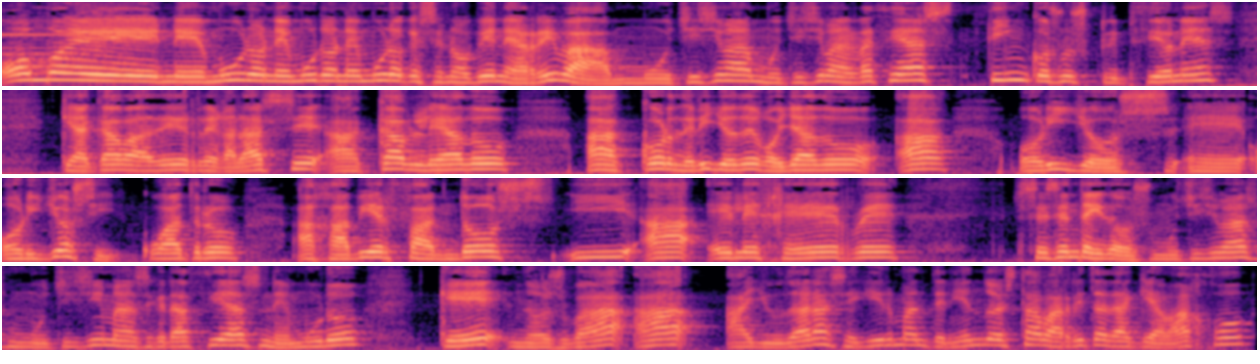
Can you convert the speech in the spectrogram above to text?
Hombre, Nemuro, Nemuro, Nemuro que se nos viene arriba. Muchísimas, muchísimas gracias. Cinco suscripciones que acaba de regalarse a Cableado, a Corderillo Degollado, a Orillos, eh, Orillosi 4, a Javier Fan 2 y a LGR 62. Muchísimas, muchísimas gracias, Nemuro, que nos va a ayudar a seguir manteniendo esta barrita de aquí abajo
